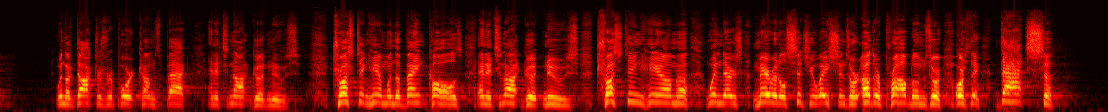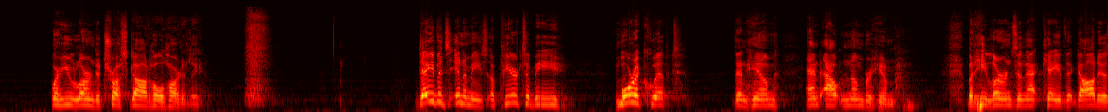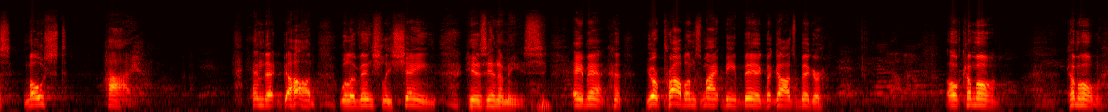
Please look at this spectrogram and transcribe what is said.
when the doctor's report comes back and it's not good news. Trusting Him when the bank calls and it's not good news. Trusting Him when there's marital situations or other problems or, or things. That's where you learn to trust God wholeheartedly. David's enemies appear to be more equipped than him and outnumber him. But he learns in that cave that God is most high and that God will eventually shame his enemies. Amen. Your problems might be big, but God's bigger. Oh, come on. Come on.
